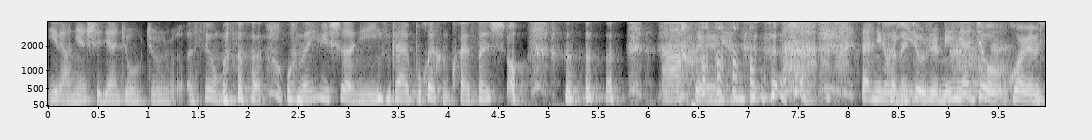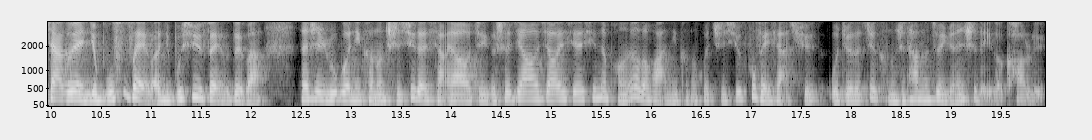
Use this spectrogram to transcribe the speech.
一两年时间就就是 assume 我们预设你应该不会很快分手啊，对，但你可能就是明年就 或者下个月你就不付费了，你不续费了，对吧？但是如果你可能持续的想要这个社交，交一些新的朋友的话，你可能会持续付费下去。我觉得这可能是他们最原始的一个考虑。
